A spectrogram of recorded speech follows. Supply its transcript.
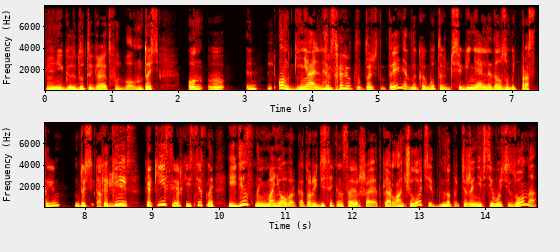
Они идут, играют в футбол. Ну, то есть, он... э, он гениальный, абсолютно точно тренер, но как будто все гениальное должно быть простым. Ну, то есть Так какие, есть. какие сверхъестественные... Единственный маневр, который действительно совершает Карло Анчелотти на протяжении всего сезона,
